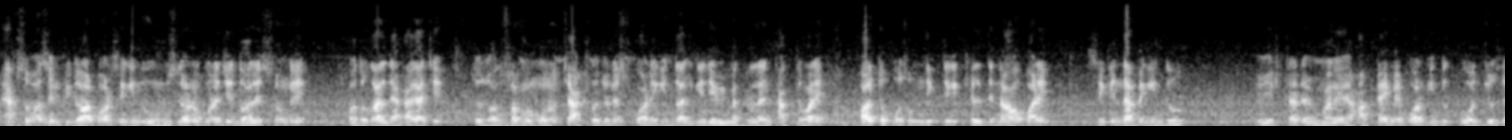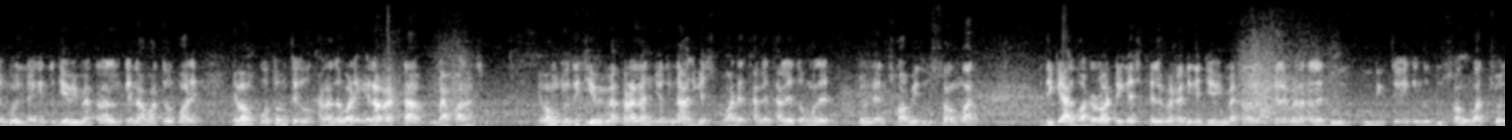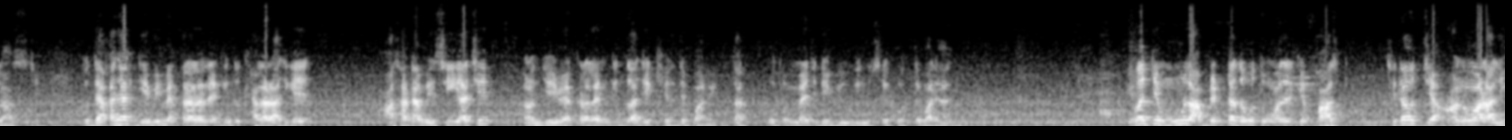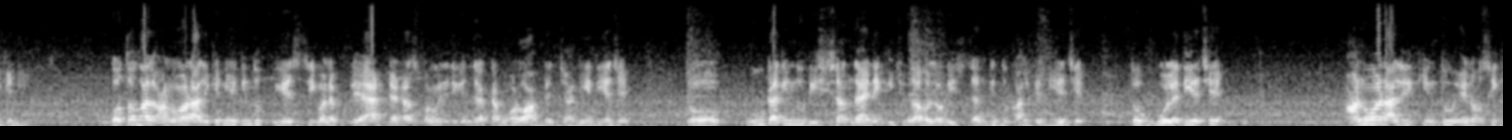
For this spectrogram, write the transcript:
একশো পার্সেন্ট ফিট হওয়ার পর সে কিন্তু অনুশীলনও করেছে, দলের সঙ্গে গতকাল দেখা গেছে। তো যত সম্ভব মনে হচ্ছে আঠেরো জনের স্কোয়াডে কিন্তু আজকে জেবি ম্যাকলারেন থাকতে পারে। হয়তো প্রথম দিক থেকে খেলতে নাও পারে। সেকেন্ড হাফে কিন্তু এক্সট্রা মানে হাফ টাইমের পর কিন্তু কোচ জোসে মলিনা কিন্তু জেবি ম্যাকলারেনকে নামাতেও পারে এবং প্রথম থেকেও খেলাতে পারে এরকম একটা ব্যাপার আছে। এবং যদি জেবি ম্যাকলারেন যদি না আজকে স্কোয়াডে থাকে, তাহলে তোমাদের জন্য সবই দুঃসংবাদ। এদিকে অ্যালবার্টো রড্রিগেজ খেলবে না, এদিকে জেমি ম্যাকরালেন খেলবে না, তাহলে দুদিক থেকে কিন্তু দুঃসংবাদ চলে আসছে। তো দেখা যাক জেমি ম্যাকরালেনের কিন্তু খেলার আজকে আশাটা বেশি আছে, কারণ জেমি ম্যাকরালেন কিন্তু আজকে খেলতে পারে। তার প্রথম ম্যাচ ডেবিউ কিন্তু সে করতে পারে আজকে। এবার যে মূল আপডেটটা দেবো তোমাদেরকে ফার্স্ট সেটা হচ্ছে আনোয়ার আলীকে নিয়ে। গতকাল আনোয়ার আলীকে নিয়ে কিন্তু পিএসসি মানে প্লেয়ার স্ট্যাটাস কমিউনিটি কিন্তু একটা বড় আপডেট জানিয়ে দিয়েছে। তো পুরোটা কিন্তু ডিসিশান দেয়নি, কিছুটা হলেও ডিসিশান কিন্তু কালকে দিয়েছে। তো বলে দিয়েছে, আনোয়ার আলীর কিন্তু এনওসি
